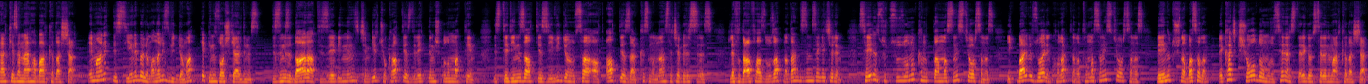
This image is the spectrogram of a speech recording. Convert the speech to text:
Herkese merhaba arkadaşlar. Emanet Listi yeni bölüm analiz videoma hepiniz hoş geldiniz. Dizimizi daha rahat izleyebilmeniz için birçok altyazı ile eklemiş bulunmaktayım. İstediğiniz altyazıyı videonun sağ alt altyazılar kısmından seçebilirsiniz. Lafı daha fazla uzatmadan dizimize geçelim. Seyir'in suçsuzluğunun kanıtlanmasını istiyorsanız, İkbal ve Zuhal'in konaktan atılmasını istiyorsanız beğeni tuşuna basalım ve kaç kişi olduğumuzu senaristlere gösterelim arkadaşlar.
